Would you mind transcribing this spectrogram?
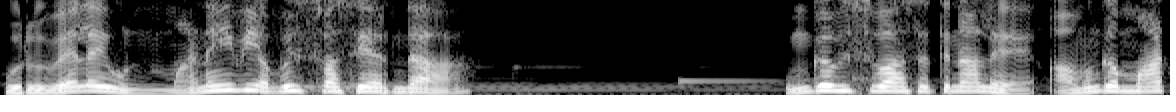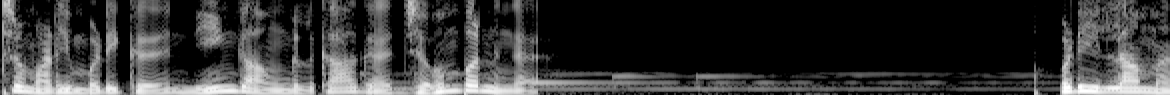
ஒருவேளை உன் மனைவி அவிசுவாசியா இருந்தா உங்க விசுவாசத்தினாலே அவங்க மாற்றம் அடையும்படிக்கு நீங்க அவங்களுக்காக ஜெபம் பண்ணுங்க. அப்படி இல்லாம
